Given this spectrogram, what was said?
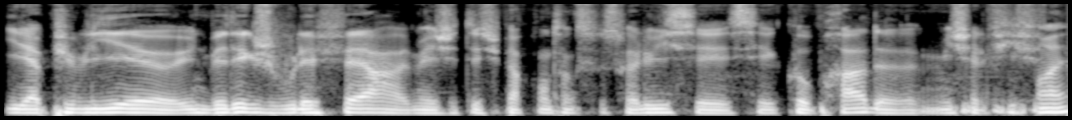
il a publié euh, une BD que je voulais faire, mais j'étais super content que ce soit lui. C'est c'est Copra de Michel Fif Ouais.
